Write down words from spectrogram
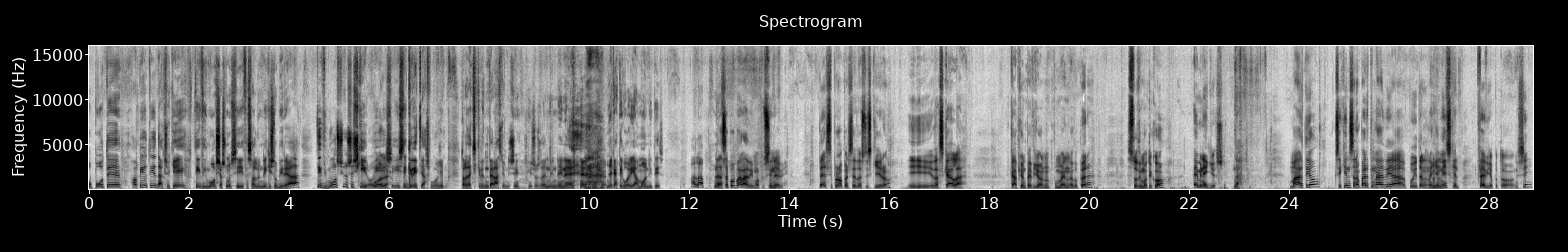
οπότε θα πει ότι εντάξει, οκ, τι δημόσιο, ας πούμε, στη Θεσσαλονίκη, στον Πειραιά, τι δημόσιο σε Σκύρο ή, Ωραία. σε- ή στην Κρήτη, ας πούμε. Τώρα εντάξει, η Κρήτη είναι τεράστιο νησί. ίσως δεν είναι, είναι μια κατηγορία μόνη της. Αλλά ναι. Να σε πω παράδειγμα που συνέβη. Πέρσι, πρόπερσι εδώ στη Σκύρο, η δασκάλα κάποιων παιδιών που μένουν εδώ πέρα, στο δημοτικό, έμεινε έγκυος. Ναι. Μάρτιο ξεκίνησε να πάρει την άδεια που ήταν να γεννήσει κλπ. Φεύγει από το νησί,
